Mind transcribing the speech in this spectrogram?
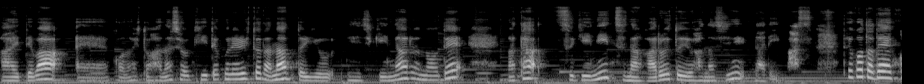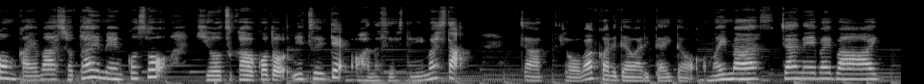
相手は、ー、この人話を聞いてくれる人だなという認識になるので、また次につながるという話になります。ということで、今回は初対面こそ気を使うことについてお話をしてみました。じゃあ今日はこれで終わりたいと思います。じゃあね、バイバーイ。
